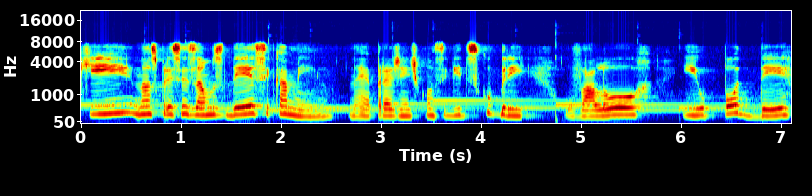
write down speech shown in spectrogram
que nós precisamos desse caminho, né, para a gente conseguir descobrir o valor e o poder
